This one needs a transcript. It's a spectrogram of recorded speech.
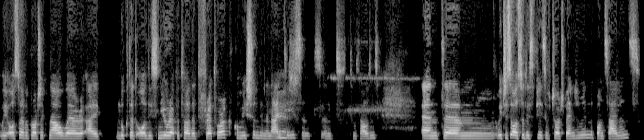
we also have a project now where I looked at all this new repertoire that Fretwork commissioned in the 90s yes. and, and 2000s and um, which is also this piece of george benjamin upon silence.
